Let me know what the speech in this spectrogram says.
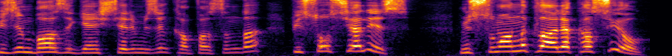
bizim bazı gençlerimizin kafasında bir sosyalist. Müslümanlıkla alakası yok.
